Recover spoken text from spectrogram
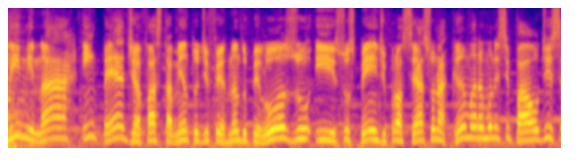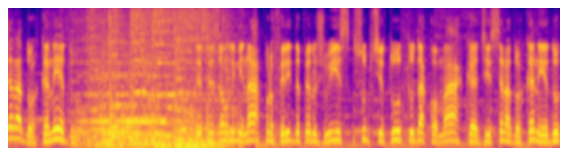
Liminar impede afastamento de Fernando Peloso e suspende processo na Câmara Municipal de Senador Canedo. Decisão liminar proferida pelo juiz substituto da comarca de Senador Canedo,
